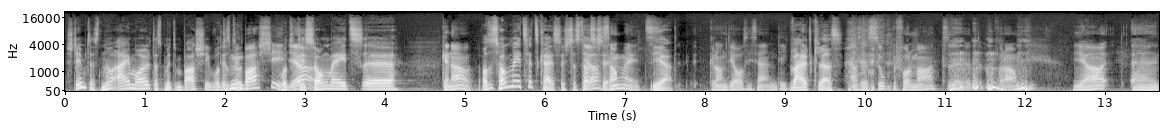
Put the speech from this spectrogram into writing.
stimmt das? Nur einmal, das mit dem Baschi, wo Das du, mit dem Baschi, wo ja. die Songmates, äh, Genau. oder Songmates hat es geheißen, ist das das? ja, gewesen? Songmates. Ja, Grandiose Sendung. Weltklasse. Also ein super Format, äh, vor allem. Ja, äh,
